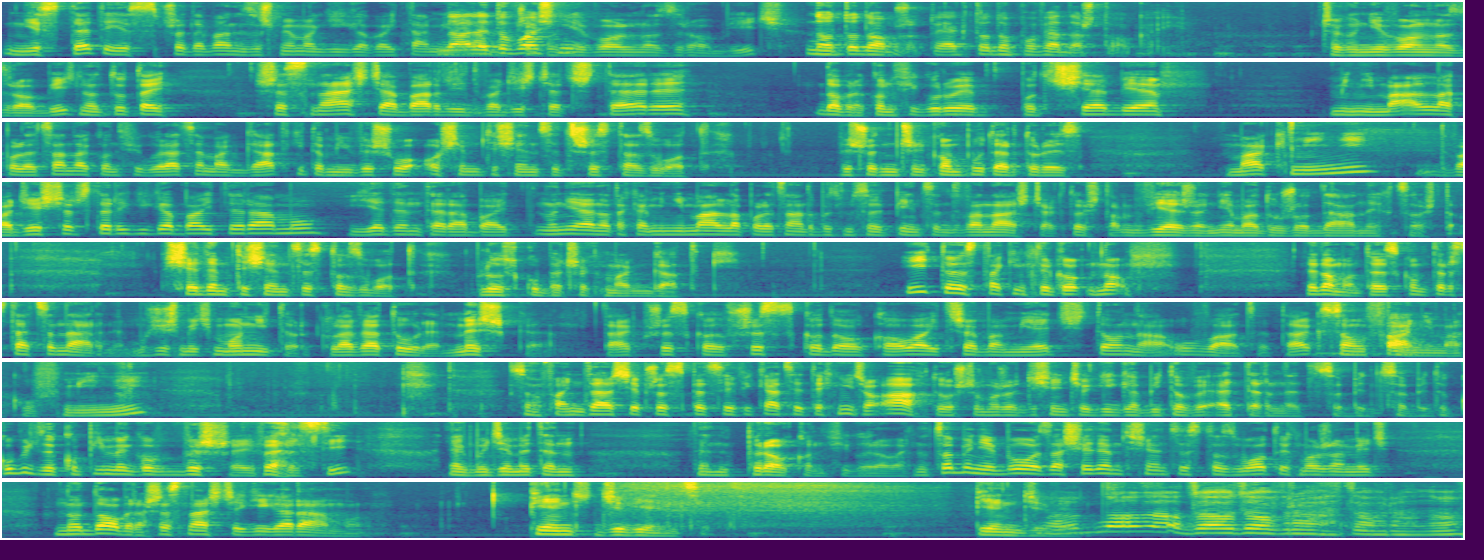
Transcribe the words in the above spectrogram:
Niestety jest sprzedawany z 8 gigabajtami, no, ale to właśnie nie wolno zrobić. No to dobrze, to jak to dopowiadasz, to ok. Czego nie wolno zrobić? No tutaj 16, a bardziej 24. Dobra, konfiguruję pod siebie. Minimalna polecana konfiguracja Magatki to mi wyszło 8300 zł. Wyszedł, czyli komputer, który jest Mac Mini, 24 GB RAMu, 1 TB. No nie, no taka minimalna polecana to powiedzmy sobie 512, jak ktoś tam wie, że nie ma dużo danych, coś tam. 7100 zł plus kubeczek Maggatki. I to jest takim tylko, no wiadomo, to jest komputer stacjonarny. Musisz mieć monitor, klawiaturę, myszkę, tak? Wszystko, wszystko dookoła i trzeba mieć to na uwadze, tak? Są tak. fani Maców Mini. Są fani, zaraz się przez specyfikację techniczną, ach, tu jeszcze może 10-gigabitowy Ethernet sobie, sobie dokupić, dokupimy go w wyższej wersji, jak będziemy ten, ten Pro konfigurować. No co by nie było, za 7100 zł można mieć no dobra, 16 giga RAMu. 5900. 5900. No, no, no dobra, dobra, no.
